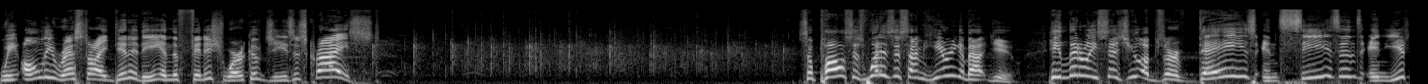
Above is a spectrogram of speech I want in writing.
We only rest our identity in the finished work of Jesus Christ. So Paul says, What is this I'm hearing about you? He literally says you observe days and seasons and years.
